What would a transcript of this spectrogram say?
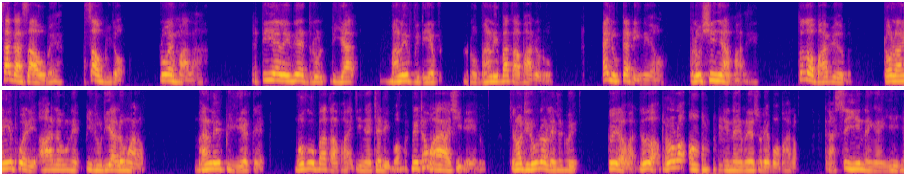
စက္ကစာကိုပဲစောင့်ပြီးတော့လွှဲမှာလား TLA နဲ့သူတို့ဒီကမန်လေး PDF တို့မန်လေးဘက်ကဘာတို့လို့အဲ့လိုတက်တည်နေရောဘလို့ရှင်းရမှာလဲသို့တော့ဘာဖြစ် ဒေါ်လာရေးအဖွဲ့တွေအားလုံးနဲ့ပြည်သူတရားလုံးကတော့မန်လေး PDF နဲ့မိုးကုတ်ဘက်ကဘာကြီးညာချက်တွေပေါ်မှာနှစ်ထောင်အားရရှိတယ်လို့ကျွန်တော်ဒီလိုတော့လည်းတွေ့တွေ့ရပါသို့တော့ဘလို့တော့အောင်မြင်နိုင်မလဲဆိုတဲ့ပုံမှာတော့ဒါစီးရေးနိုင်ငံရေးရ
